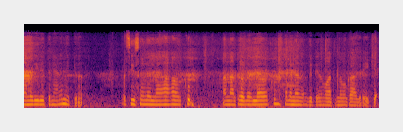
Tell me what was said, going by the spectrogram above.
നല്ല രീതിയിൽ തന്നെയാണ് നിൽക്കുന്നത്. അപ്പോൾ സീസണിൽ എല്ലാവർക്കും നാട്ടിലുള്ള എല്ലാവർക്കും ഫലങ്ങൾ കിട്ടിയത് മാത്രം നമുക്ക് ആഗ്രഹിക്കാം.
